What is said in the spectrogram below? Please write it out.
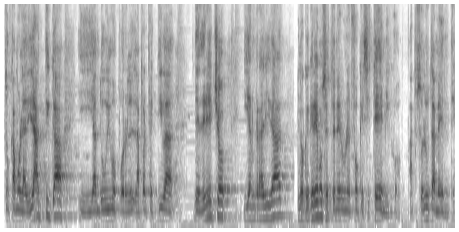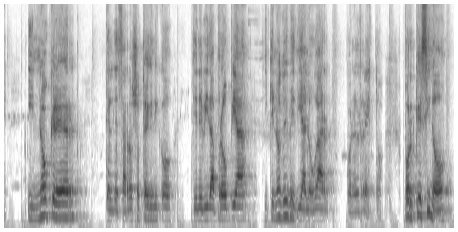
tocamos la didáctica y anduvimos por la perspectiva de derecho y en realidad lo que queremos es tener un enfoque sistémico, absolutamente, y no creer que el desarrollo técnico tiene vida propia y que no debe dialogar con el resto, porque si no,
